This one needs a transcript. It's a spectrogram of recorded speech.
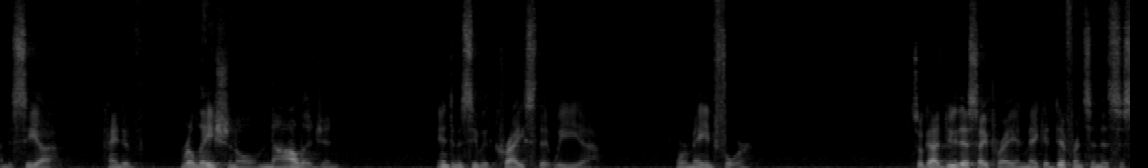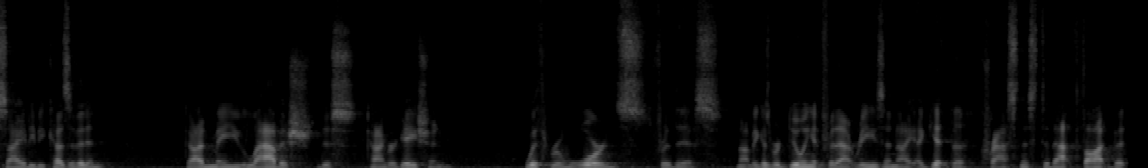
and to see a kind of relational knowledge and intimacy with Christ that we uh, were made for. So, God, do this, I pray, and make a difference in this society because of it. And God, may you lavish this congregation with rewards for this. Not because we're doing it for that reason. I, I get the crassness to that thought, but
